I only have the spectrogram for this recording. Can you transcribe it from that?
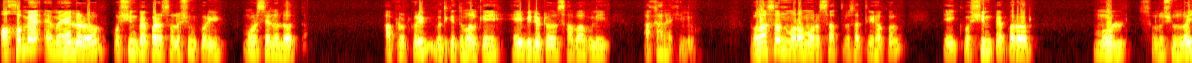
অসমীয়া এম এ এলৰো কুৱেশ্যন পেপাৰ চলিউশ্যন কৰি মোৰ চেনেলত আপলোড কৰিম। গতিকে তোমালোকে সেই ভিডিঅ'টো চাবা বুলি আশা ৰাখিলোঁ। বলাচোন মৰমৰ ছাত্ৰ ছাত্ৰীসকল এই কুৱেশ্যন পেপাৰৰ মূল চলিউশ্যনলৈ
